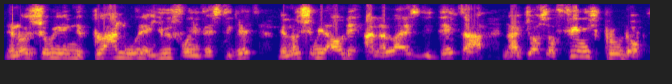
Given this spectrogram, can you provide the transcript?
they're not showing the plan where they use for investigate. They're not showing how they analyze the data, not just a finished product.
